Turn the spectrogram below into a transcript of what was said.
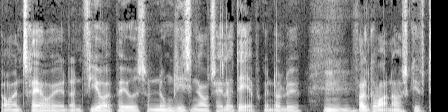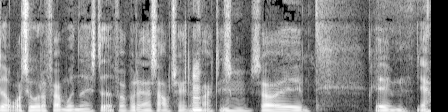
over en treårig eller en fireårig periode, som nogle leasingaftaler i dag er begyndt at løbe, mm. Folkevogn har skiftet over til 48 måneder i stedet for på deres aftaler mm. faktisk. Mm. Så øh, øh, ja, det,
